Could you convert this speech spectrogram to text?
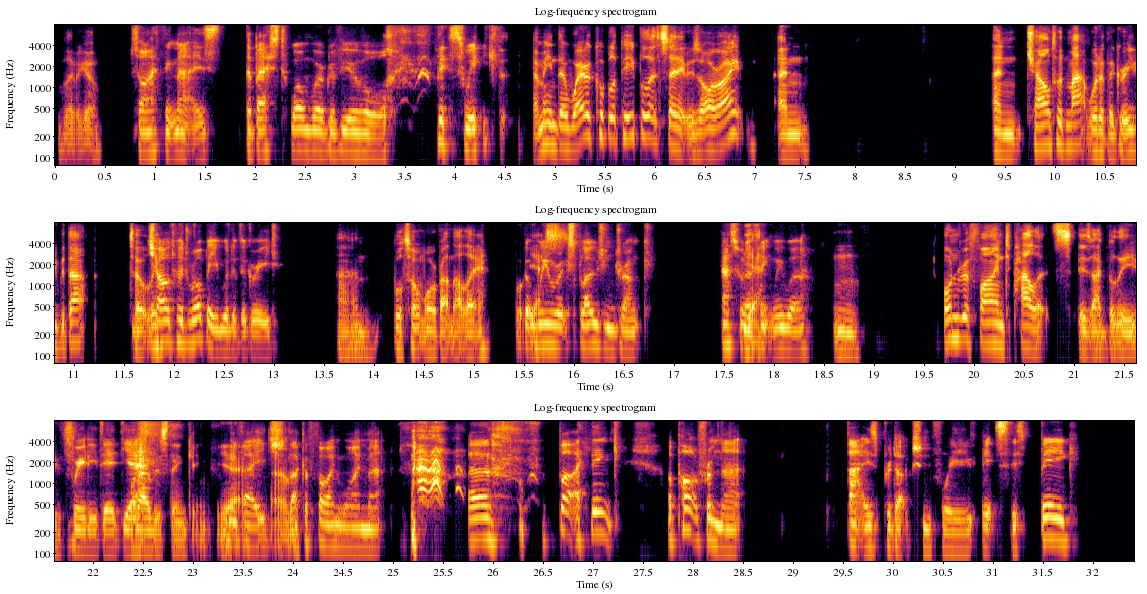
There we go. So I think that is the best one word review of all this week. I mean, there were a couple of people that said it was all right, and and childhood Matt would have agreed with that totally. Childhood Robbie would have agreed, um, we'll talk more about that later. But, but we were explosion drunk. That's what I think we were. Mm. unrefined palates is, I believe, Really did, what yeah. I was thinking. Yeah, We've aged um, like a fine wine, Matt. um, but I think apart from that, that is production for you. It's this big,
